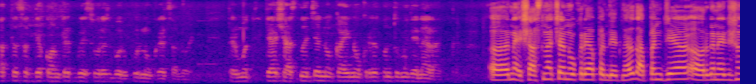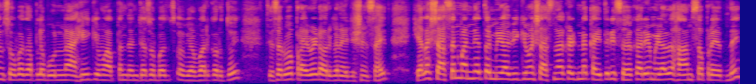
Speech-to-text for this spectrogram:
आता सध्या कॉन्ट्रॅक्ट बेसवरच भरपूर नोकऱ्या चालू आहेत. तर मग त्या शासनाच्या नो काही नोकऱ्या पण तुम्ही देणार आहात. नाही शासनाच्या नोकऱ्या आपण देत नाही आहोत. आपण ज्या ऑर्गनायझेशनसोबत आपलं बोलणं आहे किंवा आपण त्यांच्यासोबत व्यवहार करतोय ते सर्व प्रायव्हेट ऑर्गनायझेशन्स आहेत. ह्याला शासन मान्यता मिळावी किंवा शासनाकडनं काहीतरी सहकार्य मिळावे हा आमचा प्रयत्न आहे.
